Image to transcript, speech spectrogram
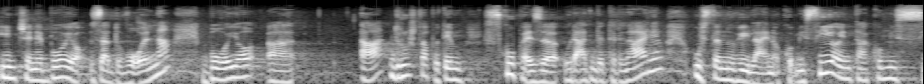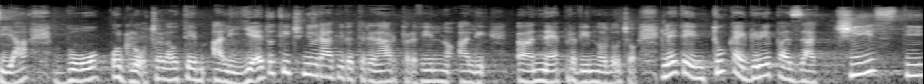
In če ne bojo zadovoljna, bojo uh, ta društva potem skupaj z uradnim veterinarjem ustanovila eno komisijo in ta komisija bo odločala o tem, ali je dotični uradni veterinar pravilno ali nepravilno odločal. Glejte, in tukaj gre pa za čisti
